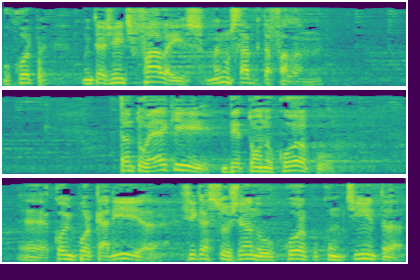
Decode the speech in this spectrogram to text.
O corpo, muita gente fala isso, mas não sabe o que está falando, né? Tanto é que detona o corpo, é, come porcaria, fica sujando o corpo com tinta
